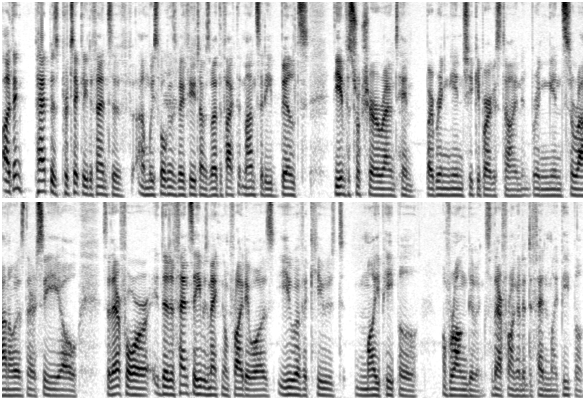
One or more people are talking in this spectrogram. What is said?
I think Pep is particularly defensive, and we've spoken this a few times about the fact that Man City built the infrastructure around him by bringing in Txiki Begiristain and bringing in Soriano as their CEO. So therefore, the defence that he was making on Friday was, "You have accused my people of wrongdoing. So therefore, I'm going to defend my people.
